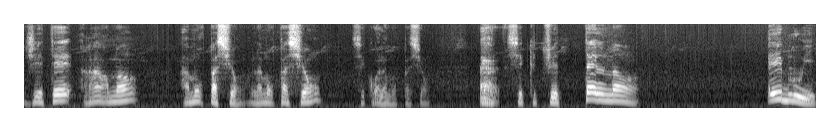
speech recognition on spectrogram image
j'étais rarement amour-passion. L'amour-passion, c'est quoi l'amour-passion? C'est que tu es tellement ébloui,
